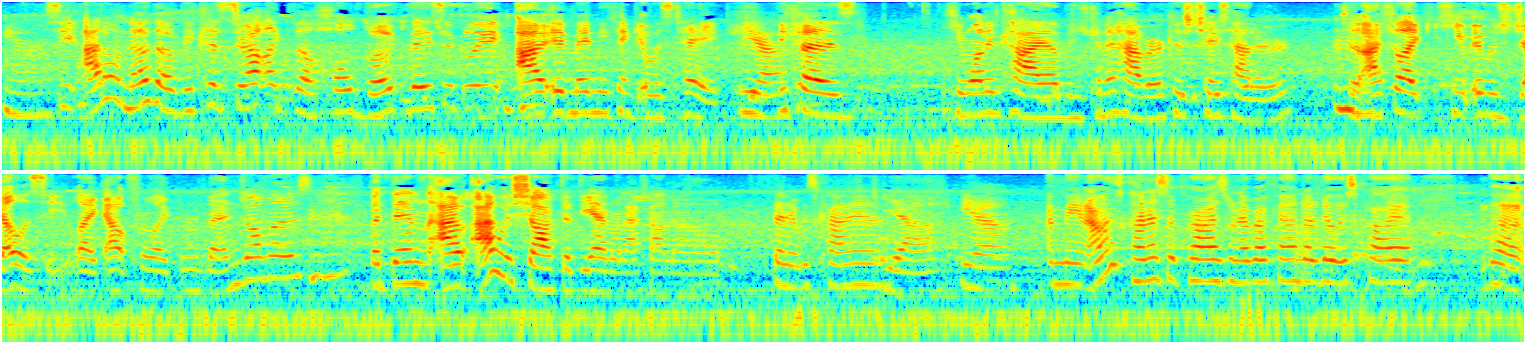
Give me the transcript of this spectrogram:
Yeah. See, I don't know though because throughout like the whole book, basically, I it made me think it was Tay Yeah. because he wanted Kya, but he couldn't have her because Chase had her. So mm-hmm. I feel like he it was jealousy, like out for like revenge almost. Mm-hmm. But then I I was shocked at the end when I found out. that it was Kya. Yeah. Yeah. I mean, I was kind of surprised whenever I found out it was Kya, but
